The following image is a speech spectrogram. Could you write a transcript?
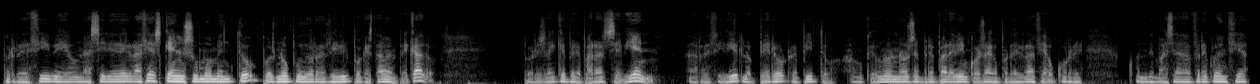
pues recibe una serie de gracias que en su momento pues no pudo recibir porque estaba en pecado. Por eso hay que prepararse bien a recibirlo, pero repito, aunque uno no se prepare bien, cosa que por desgracia ocurre con demasiada frecuencia,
